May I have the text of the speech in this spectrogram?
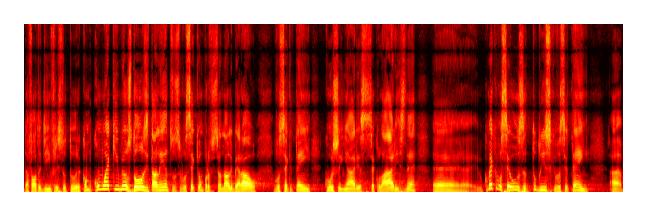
da falta de infraestrutura. Como, como é que meus dons e talentos, você que é um profissional liberal, você que tem curso em áreas seculares, né, é, como é que você usa tudo isso que você tem ah,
